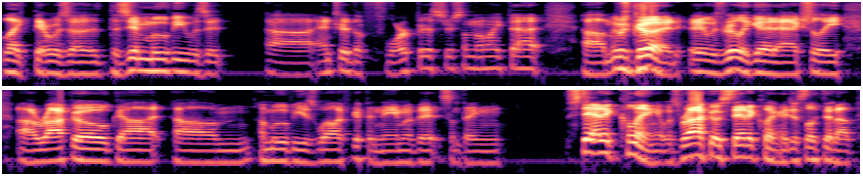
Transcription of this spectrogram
like there was a the Zim movie was it uh, Enter the Florpus or something like that. Um, it was good. It was really good actually. Uh, Rocko got um, a movie as well. I forget the name of it. Something Static Cling. It was Rocko Static Cling. I just looked it up,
